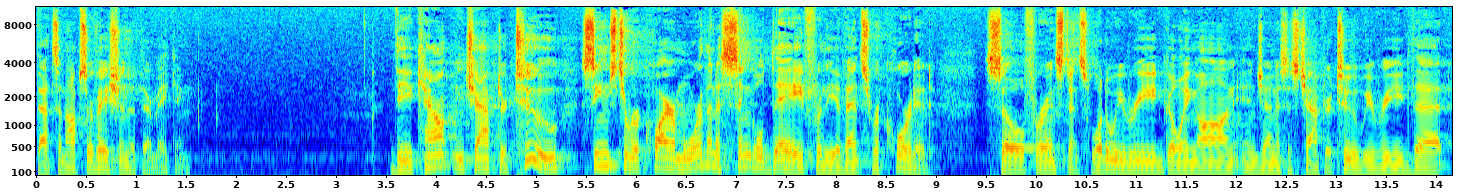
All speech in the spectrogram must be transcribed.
That's an observation that they're making. The account in chapter 2 seems to require more than a single day for the events recorded. So, for instance, what do we read going on in Genesis chapter 2? We read that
